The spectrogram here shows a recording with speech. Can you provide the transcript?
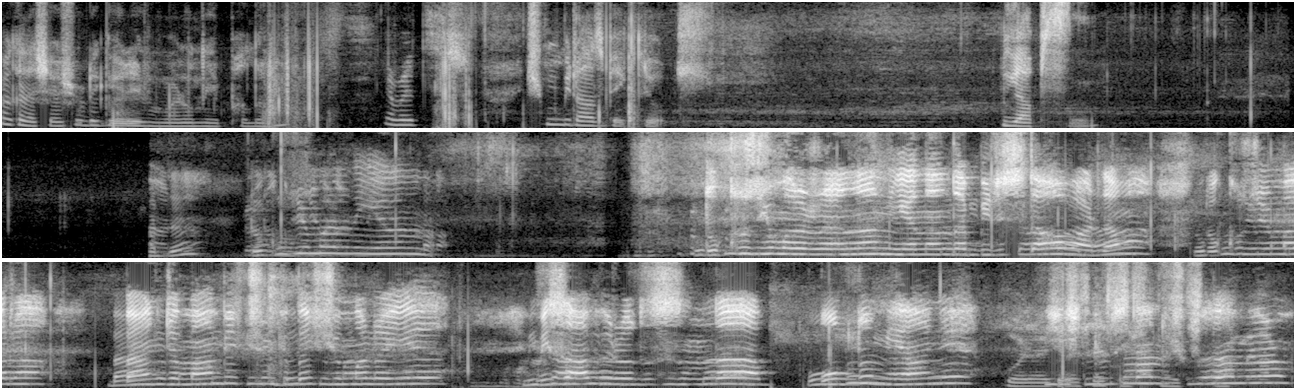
Arkadaşlar şurada görevim var onu yapalım. Evet. Şimdi biraz bekliyoruz. Bu yapsın. Adı 9 numaranın yanında. 9 numaranın yanında birisi daha vardı ama 9 numara bence vampir çünkü 5 numarayı misafir odasında buldum yani. Hiç açtım. şüphelenmiyorum.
